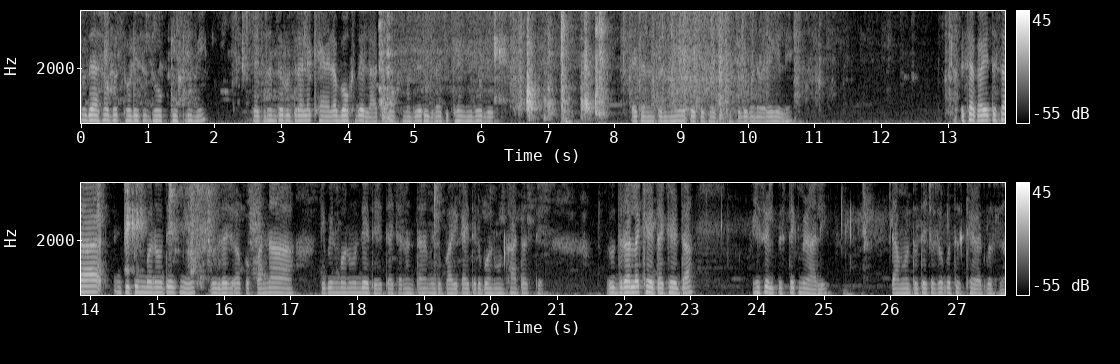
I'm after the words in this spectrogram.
उद्यासोबत थोडीशी झोप घेतली मी. त्याच्यानंतर रुद्राला खेळायला बॉक्स दिला. त्या बॉक्समध्ये रुद्राची खेळणी ठेवली. त्याच्यानंतर मी त्याच्यासाठी खिचडी बनवायला गेले. सकाळी तसा टिफिन बनवतेच मी. रुद्राच्या पप्पांना टिफिन बनवून देते. त्याच्यानंतर मी दुपारी काहीतरी बनवून खात असते. रुद्राला खेळता खेळता ही सेल्फी स्टिक मिळाली. त्यामुळे तो त्याच्यासोबतच खेळत बसला.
